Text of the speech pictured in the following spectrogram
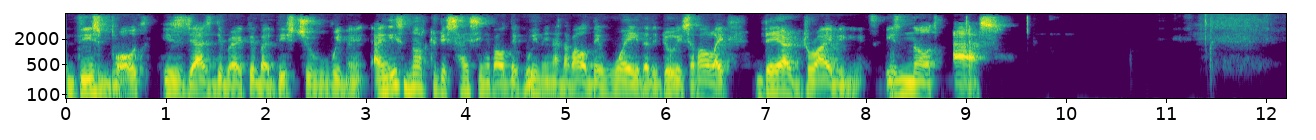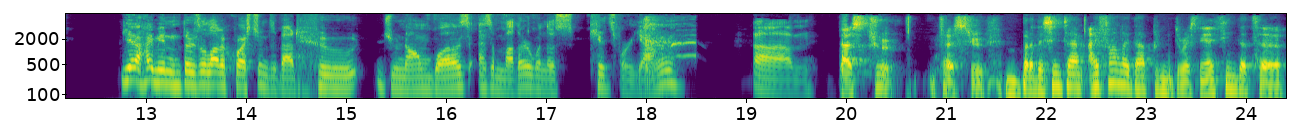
this boat is just directed by these two women, and it's not criticizing about the women and about the way that they do. it. It's about like they are driving it. It's not us. Yeah, I mean, there's a lot of questions about who Junon was as a mother when those kids were young. Um, That's true. That's true. But at the same time, I found like that pretty interesting. I think that uh,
